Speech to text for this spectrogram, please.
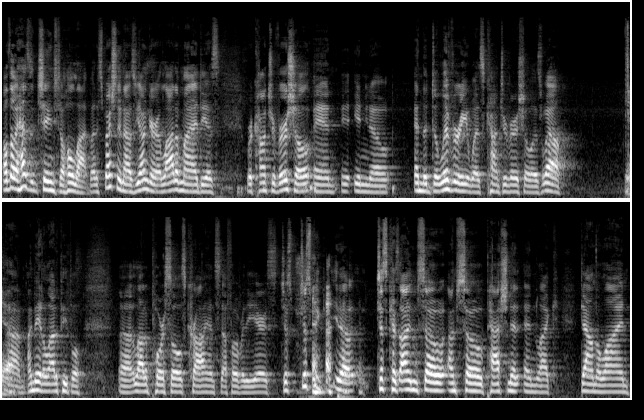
although it hasn't changed a whole lot, but especially when I was younger, a lot of my ideas were controversial, and in, you know, and the delivery was controversial as well. Yeah. Um, I made a lot of people, uh, a lot of poor souls cry and stuff over the years. Just, just be, you know, just because I'm so I'm so passionate and like down the line,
